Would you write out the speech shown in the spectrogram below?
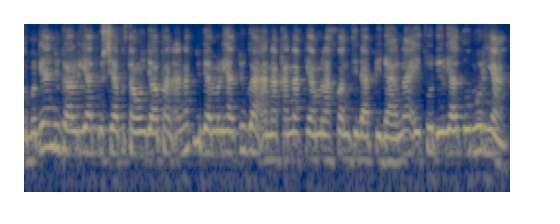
Kemudian juga lihat usia pertanggungjawaban anak juga melihat juga anak-anak yang melakukan tidak pidana itu dilihat umurnya.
